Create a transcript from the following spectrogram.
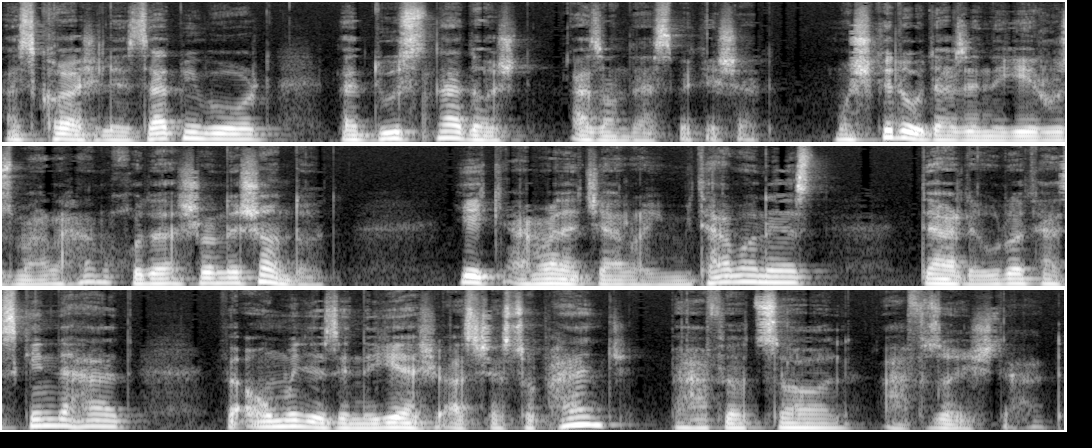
از کارش لذت می برد و دوست نداشت از آن دست بکشد. مشکل او در زندگی روزمره هم خودش را نشان داد. یک عمل جراحی می توانست درد او را تسکین دهد و امید زندگیش را از 65 به 70 سال افزایش دهد.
